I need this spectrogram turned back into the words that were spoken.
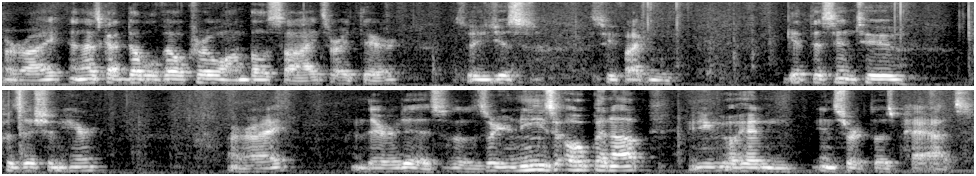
all right and that's got double velcro on both sides right there so you just see if I can get this into position here all right and there it is so, so your knees open up and you can go ahead and insert those pads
